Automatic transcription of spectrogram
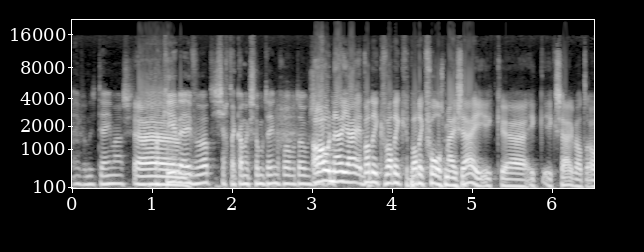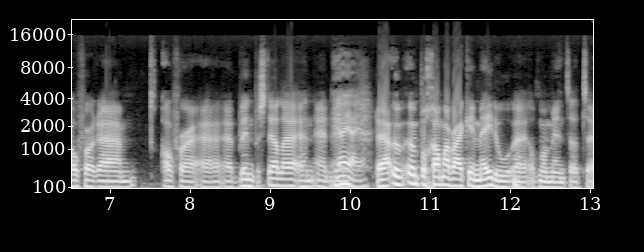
Een van die thema's. Uh, Markeerde even wat. Je zegt, daar kan ik zo meteen nog wel wat over zeggen. Oh, nou ja, wat ik, wat ik, wat ik volgens mij zei. Ik, ik, ik zei wat over... Ehm, over uh, blind bestellen. En, en, ja, ja, ja. Nou ja een, een, programma waar ik in meedoe uh, op het moment. Dat, uh,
